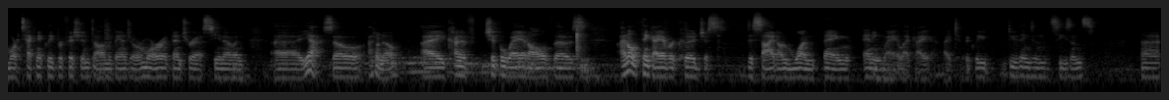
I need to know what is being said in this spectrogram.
more technically proficient on the banjo or more adventurous, you know, and uh, yeah, so I don't know. I kind of chip away at all of those. I don't think I ever could just decide on one thing anyway. Like I, I typically do things in seasons, uh,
